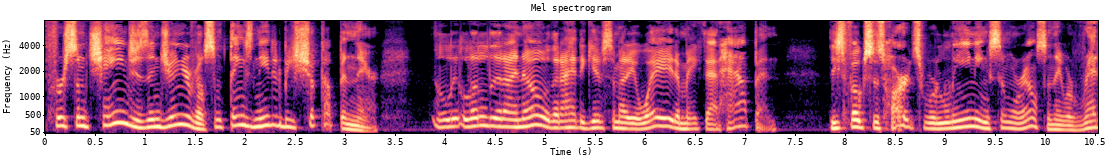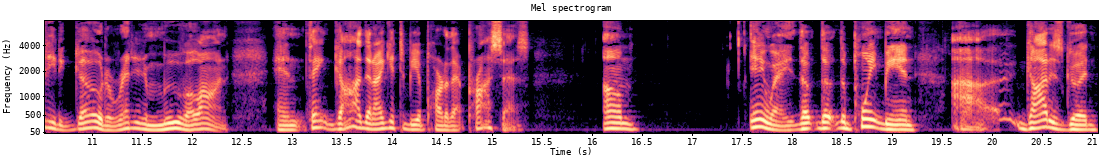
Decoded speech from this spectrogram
for some changes in Juniorville. Some things needed to be shook up in there. Little did I know that I had to give somebody away to make that happen. These folks' hearts were leaning somewhere else and they were ready to go, to ready to move on. And thank God that I get to be a part of that process. Um, anyway, the, the, the point being, uh, God is good.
